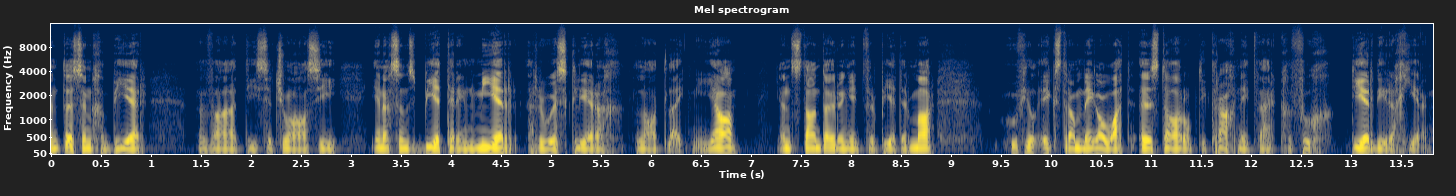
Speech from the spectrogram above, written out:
intussen gebeur wat die situasie enigstens beter en meer rooskleurig laat lyk nie. Ja, instandhouding het verbeter, maar hoeveel ekstra megawatt is daar op die kragnetwerk gevoeg deur die regering?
